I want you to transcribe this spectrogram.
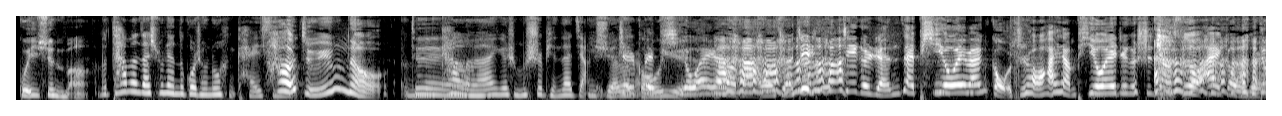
规训吗？不，他们在训练的过程中很开心。How do you know？嗯对看了啊原来一个什么视频在讲你学这是被了狗语 PUA 了吧？我觉得这 这个人在 PUA 完狗之后，还想 PUA 这个世界上所有爱狗的人。跟你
